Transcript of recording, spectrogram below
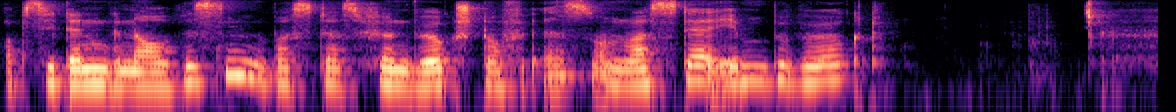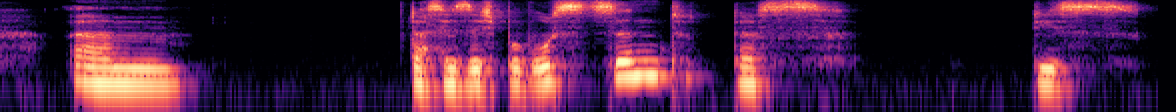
ob sie denn genau wissen, was das für ein Wirkstoff ist und was der eben bewirkt. Ähm, dass sie sich bewusst sind, dass dies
